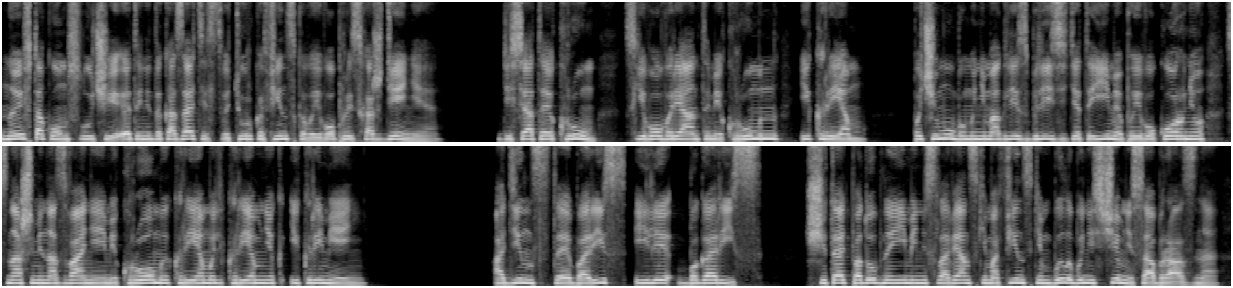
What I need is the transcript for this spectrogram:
но и в таком случае это не доказательство тюрко-финского его происхождения. Десятое Крум с его вариантами Крумн и Крем. Почему бы мы не могли сблизить это имя по его корню с нашими названиями Кромы, Кремль, Кремник и Кремень? Одиннадцатое Борис или Богорис. Считать подобное имя не славянским, а финским было бы ни с чем не сообразно –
